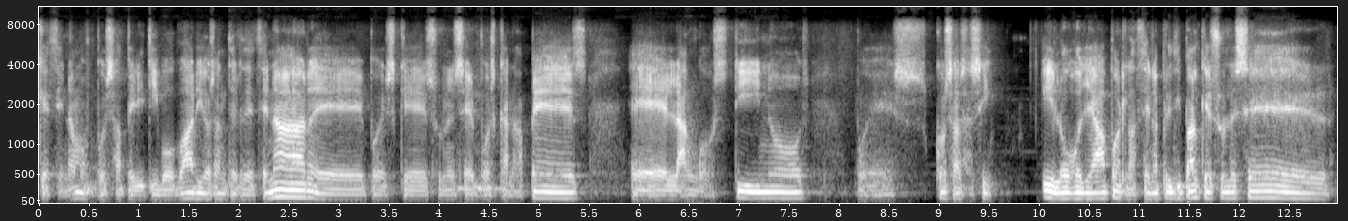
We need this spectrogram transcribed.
que cenamos pues aperitivo varios antes de cenar, eh, pues que suelen ser pues canapés, eh, langostinos, pues cosas así. Y luego ya pues la cena principal que suele ser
